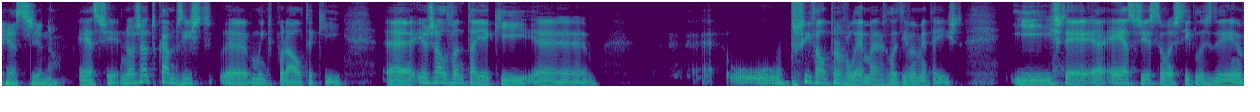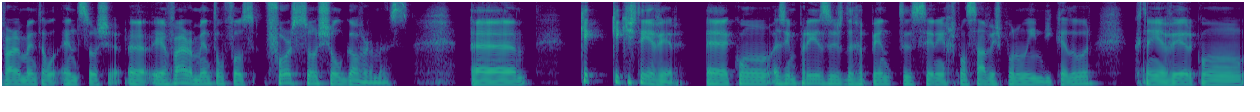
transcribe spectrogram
ESG não. ESG. Nós já tocámos isto eh, muito por alto aqui. Eu já levantei aqui o possível problema relativamente a isto. E isto é, ESG são as siglas de Environmental, and Social, eh, Environmental for, for Social Governance. O que, é- que é que isto tem a ver? Eh, com as empresas de repente serem responsáveis por um indicador que tem a ver com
